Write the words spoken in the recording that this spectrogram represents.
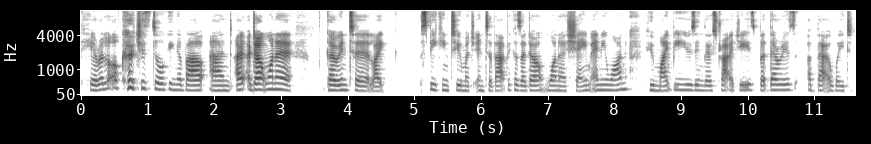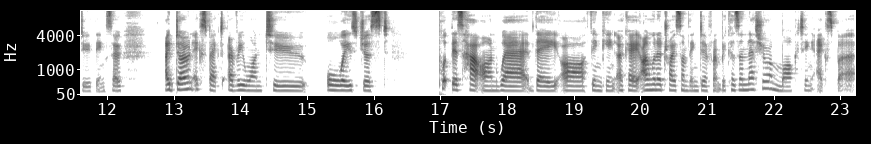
hear a lot of coaches talking about. And I, I don't want to go into like speaking too much into that because I don't want to shame anyone who might be using those strategies but there is a better way to do things. So I don't expect everyone to always just put this hat on where they are thinking, okay, I'm going to try something different because unless you're a marketing expert,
